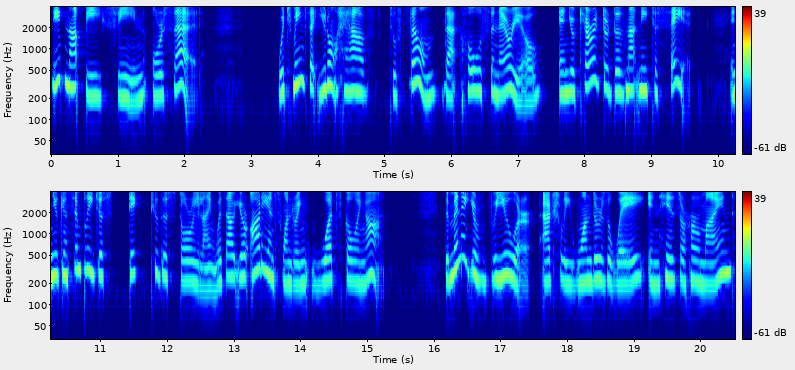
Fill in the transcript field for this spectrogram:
need not be seen or said, which means that you don't have to film that whole scenario and your character does not need to say it. And you can simply just stick to the storyline without your audience wondering what's going on. The minute your viewer actually wanders away in his or her mind,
